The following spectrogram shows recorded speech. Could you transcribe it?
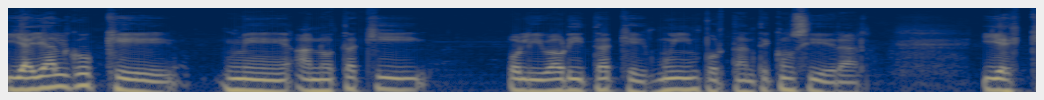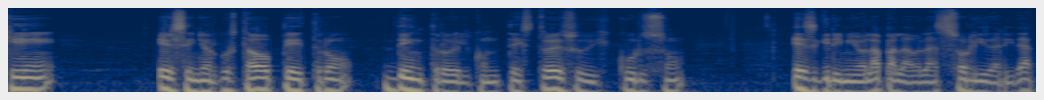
Y hay algo que me anota aquí Oliva ahorita que es muy importante considerar. Y es que el señor Gustavo Petro, dentro del contexto de su discurso, esgrimió la palabra solidaridad,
